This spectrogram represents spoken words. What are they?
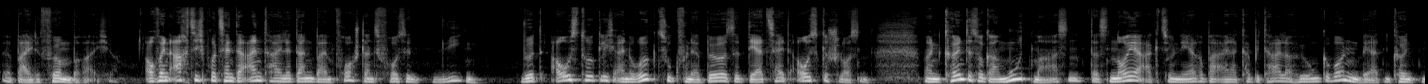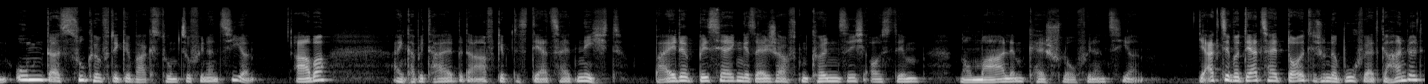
äh, beide Firmenbereiche. Auch wenn 80 Prozent der Anteile dann beim Vorstandsvorsitzenden liegen, wird ausdrücklich ein Rückzug von der Börse derzeit ausgeschlossen. Man könnte sogar mutmaßen, dass neue Aktionäre bei einer Kapitalerhöhung gewonnen werden könnten, um das zukünftige Wachstum zu finanzieren. Aber ein Kapitalbedarf gibt es derzeit nicht. Beide bisherigen Gesellschaften können sich aus dem normalen Cashflow finanzieren. Die Aktie wird derzeit deutlich unter Buchwert gehandelt.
